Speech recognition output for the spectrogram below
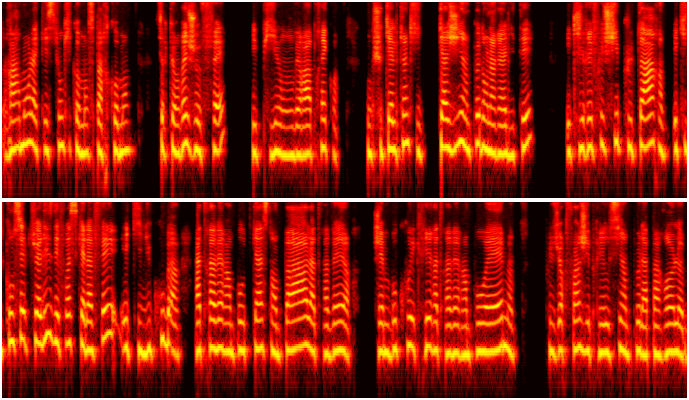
rarement la question qui commence par comment. C'est-à-dire qu'en vrai, je fais et puis on verra après, quoi. Donc, je suis quelqu'un qui, qui agit un peu dans la réalité et qui réfléchit plus tard et qui conceptualise des fois ce qu'elle a fait et qui, du coup, bah, à travers un podcast en parle, à travers J'aime beaucoup écrire à travers un poème. Plusieurs fois, j'ai pris aussi un peu la parole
